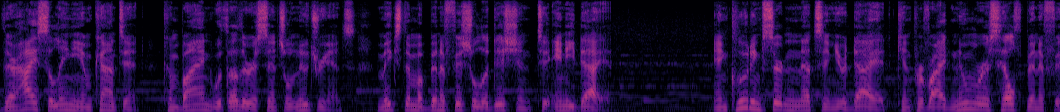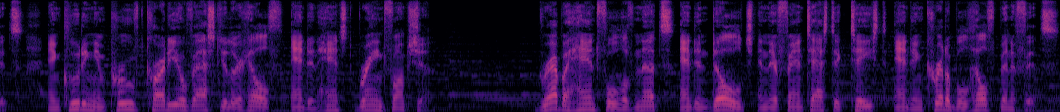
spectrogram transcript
Their high selenium content, combined with other essential nutrients, makes them a beneficial addition to any diet. Including certain nuts in your diet can provide numerous health benefits, including improved cardiovascular health and enhanced brain function. Grab a handful of nuts and indulge in their fantastic taste and incredible health benefits.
